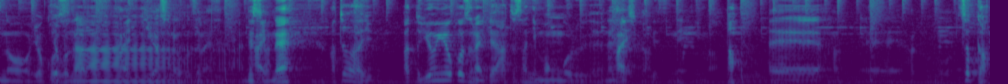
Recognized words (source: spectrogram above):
の横綱はい東の横綱ですね。ですよね、あとはあと4横綱いてあと3人モンゴルだよね、はい。確か。ですね今。あ。えーはえー白鵬。とそっか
